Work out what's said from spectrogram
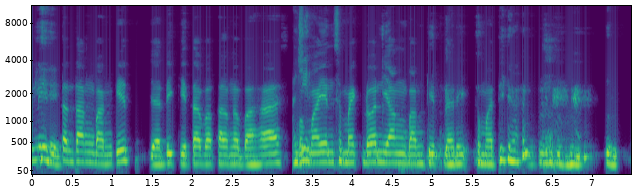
ini tentang bangkit, jadi kita bakal ngebahas pemain Smackdown yang bangkit dari kematian.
